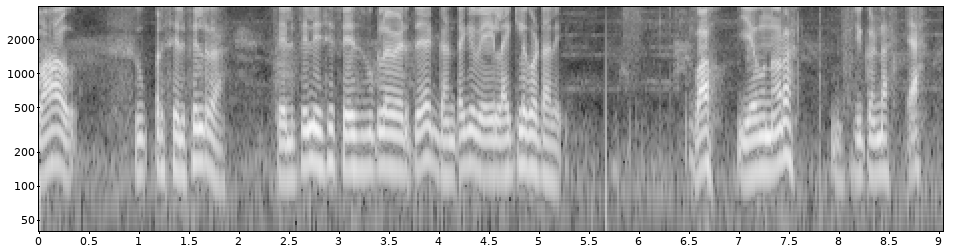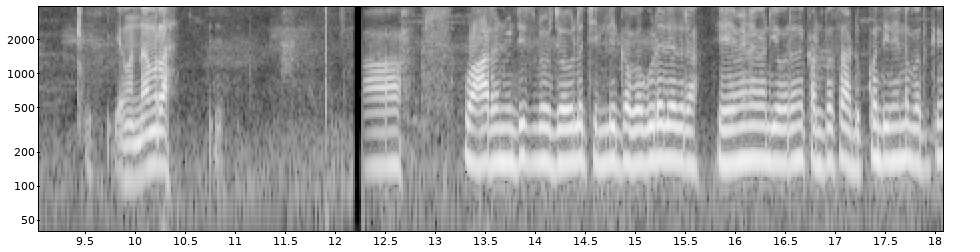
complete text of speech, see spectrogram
వావ్ సూపర్ సెల్ఫీలు రా. సెల్ఫీలు తీసి ఫేస్బుక్లో పెడితే గంటకి వెయ్యి లైక్లు కొట్టాలి. వా ఏమున్నావురా? బుజ్జికొండ యా ఏమందాం రా ఆ, వారం నుండి జోబులో చిల్లి గవ్వ కూడా లేదురా. ఏమైనా కానీ ఎవరైనా కనిపిస్తే అడుక్కొని తినైనా బతికే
